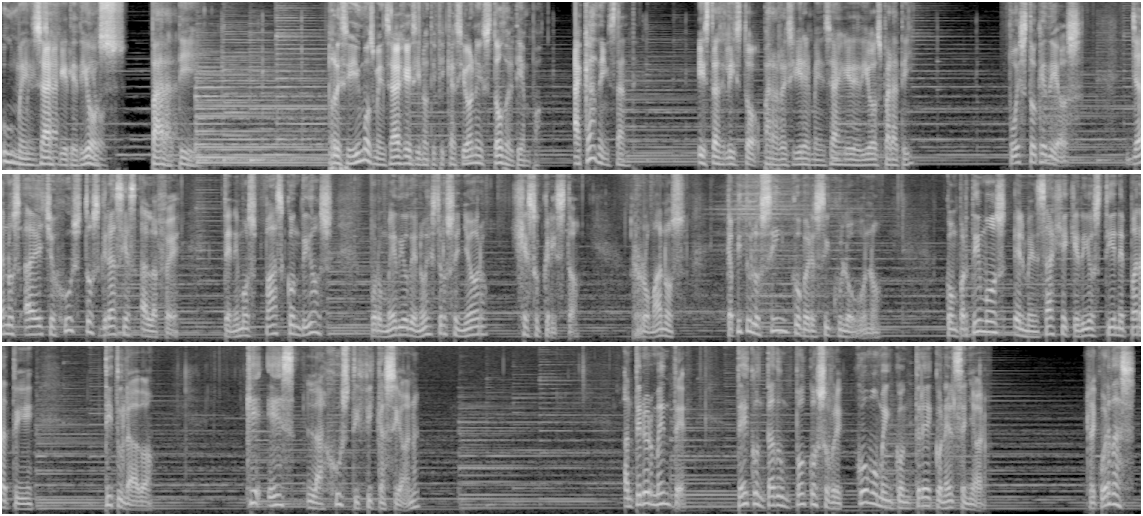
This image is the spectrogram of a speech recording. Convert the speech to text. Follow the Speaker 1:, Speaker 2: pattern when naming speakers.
Speaker 1: Un mensaje de Dios para ti. Recibimos mensajes y notificaciones todo el tiempo, a cada instante. ¿Estás listo para recibir el mensaje de Dios para ti?
Speaker 2: Puesto que Dios ya nos ha hecho justos gracias a la fe, tenemos paz con Dios por medio de nuestro Señor Jesucristo. Romanos capítulo 5 versículo 1 compartimos el mensaje que Dios tiene para ti titulado ¿Qué es la justificación? Anteriormente, te he contado un poco sobre cómo me encontré con el Señor. ¿Recuerdas?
